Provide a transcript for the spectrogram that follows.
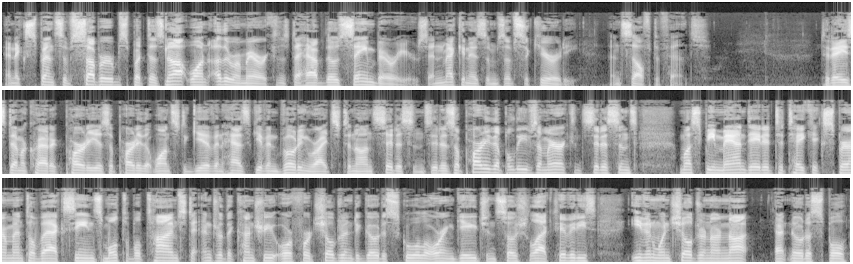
and expensive suburbs, but does not want other Americans to have those same barriers and mechanisms of security and self defense. Today's Democratic Party is a party that wants to give and has given voting rights to non citizens. It is a party that believes American citizens must be mandated to take experimental vaccines multiple times to enter the country or for children to go to school or engage in social activities, even when children are not at noticeable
